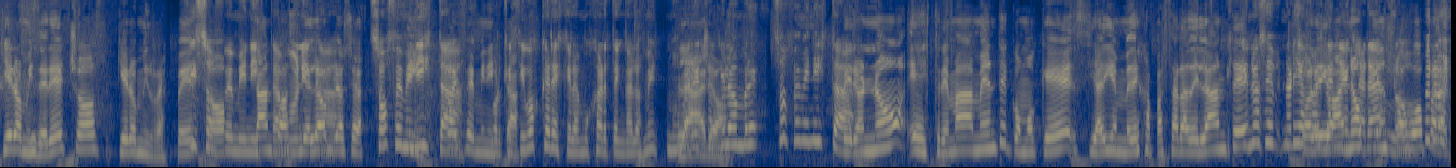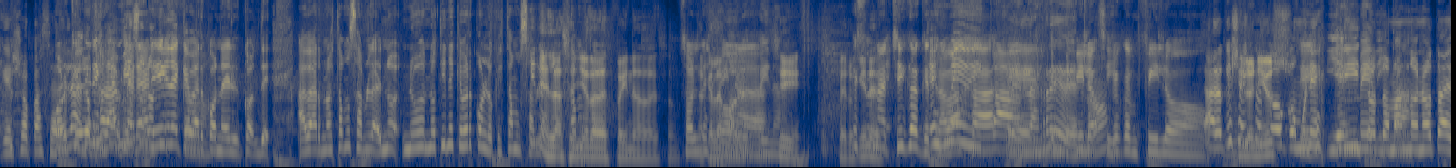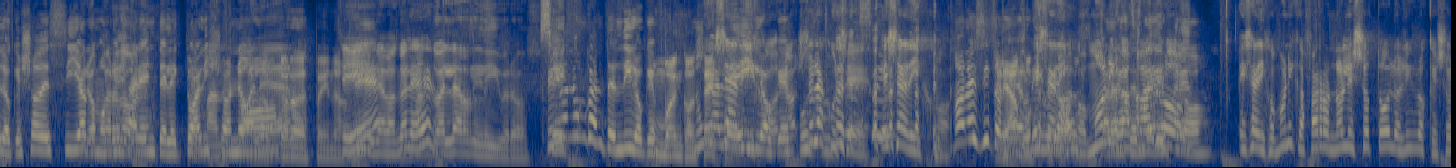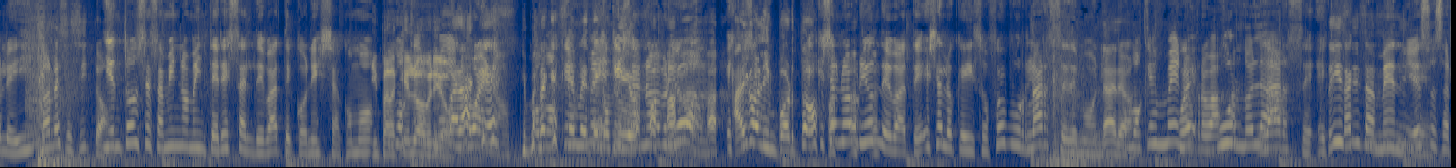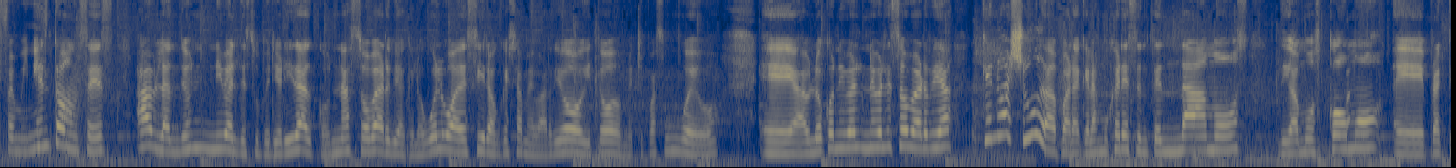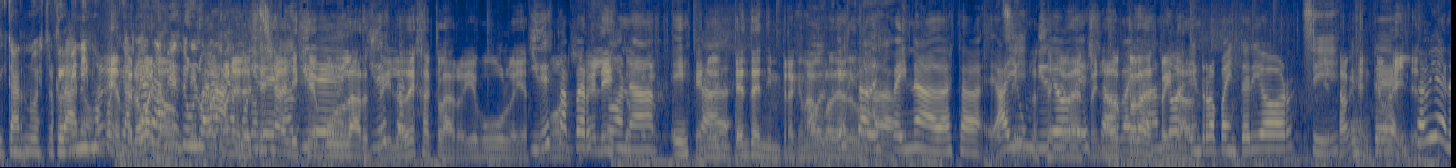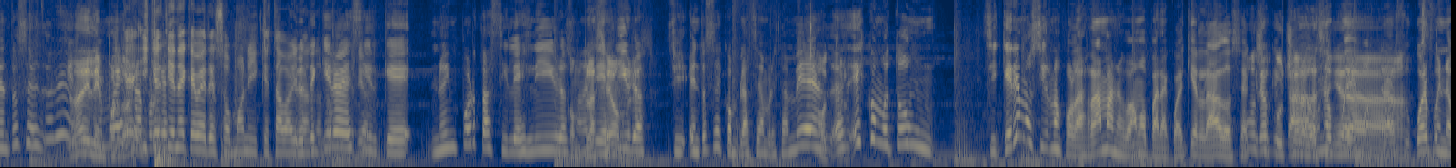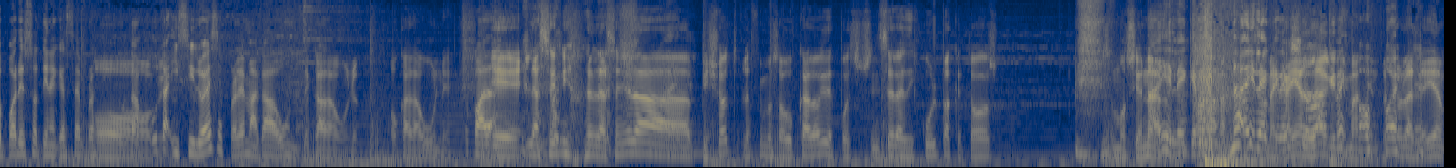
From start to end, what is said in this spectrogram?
Quiero mis derechos, quiero mi respeto. Sí sos feminista, tanto hacia el hombre, hacia- Sos Sí, feminista. soy feminista. Porque si vos querés que la mujer tenga los mismos Claro. derechos que el hombre, sos feminista. Pero no extremadamente como que si alguien me deja pasar adelante, que no, se, no haría yo le falta digo, ni ay, no, ¿quién sos vos Pero- para que yo pase Porque adelante? para mí eso no tiene que eso. ver con el... con- de- a ver, no estamos hablando... No, no, no tiene que ver con lo que estamos ¿Quién es hablando. la señora despeinada esa? Sol La que la despeinada. mandó. Sí, pero Es ¿quién una chica que Es trabaja médica en las en redes, creo que en filo. Claro, que ella hizo todo como un Sí, escrito tomando nota de lo que yo decía, Pero como que perdón, ella era intelectual te y yo no. La doctora despeinada. Sí, ¿Eh? la mandó a leer. mandó a leer libros. Pero yo nunca entendí lo que Un buen Nunca consejo. Ella leí dijo, lo que no, yo la escuché, ella dijo. No necesito leer Ella libros dijo, para Mónica esto. Ella dijo, Mónica Farro no leyó todos los libros que yo leí. No necesito. Y entonces a mí no me interesa el debate con ella, como ¿Y para Como qué que lo abrió? ¿Para Bueno, qué? ¿Para qué que se mete es que ella no abrió. Es que Algo ella- le importó. Es que ella no abrió un debate, ella lo que hizo fue burlarse de Mónica. Claro. Como que es menos, Fue rebajándola. burlarse, sí, sí, sí, exactamente. Y eso es ser feminista. Entonces, hablan de un nivel de superioridad con una soberbia, que lo vuelvo a decir, aunque ella me bardeó y todo, me chupas un huevo, eh, habló con nivel, nivel de soberbia que no ayuda para que las mujeres entendamos digamos, cómo eh, practicar nuestro Claro. feminismo. Está bien, porque pero bueno, desde un pero lugar ponele, amoroso. si ella Y elige de- burlarse y lo esta- deja claro, y es burla y es y de humor, esta ve listo, persona, pero que no esta- intenten impregnarlo de algo. Esta despeinada, esta, hay Sí, un video de ella doctora bailando despeinada. en ropa interior. Sí. Está bien, Este, que baile. Está bien, entonces. A nadie le importa. ¿Y qué tiene que ver eso, Moni, que está Pero bailando? te quiero decir que no importa si lees libros o no lees libros, sí, entonces complace hombres también. Es como todo un... Si queremos irnos por las ramas, nos vamos para cualquier lado. O sea, Vamos creo que cada uno puede señora- mostrar su cuerpo y no por eso tiene que ser prostituta, puta. Y si lo es, es problema de cada uno. de cada uno, o cada une. Cada- Eh, la, señora, la señora Pillot la fuimos a buscar hoy después de sus sinceras disculpas que todos se emocionaron. Nadie le creyó. Nadie le Me creyó, caían lágrimas mientras yo las leía.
